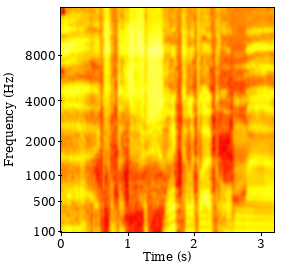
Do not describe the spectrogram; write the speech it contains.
Uh, ik vond het verschrikkelijk leuk om uh,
